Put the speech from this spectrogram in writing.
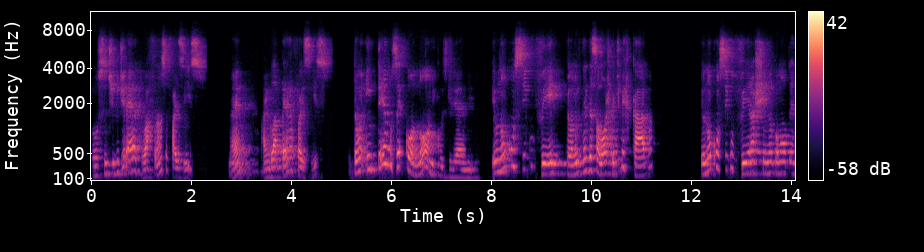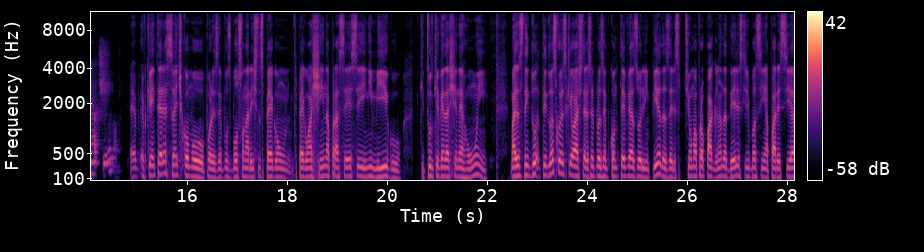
no sentido direto. A França faz isso, né? a Inglaterra faz isso. Então, em termos econômicos, Guilherme, eu não consigo ver, pelo menos dentro dessa lógica de mercado, eu não consigo ver a China como alternativa, não. É, é porque é interessante como, por exemplo, os bolsonaristas pegam, pegam a China para ser esse inimigo, que tudo que vem da China é ruim. Mas assim, tem, du tem duas coisas que eu acho interessante. Por exemplo, quando teve as Olimpíadas, eles tinham uma propaganda deles que, tipo assim, aparecia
